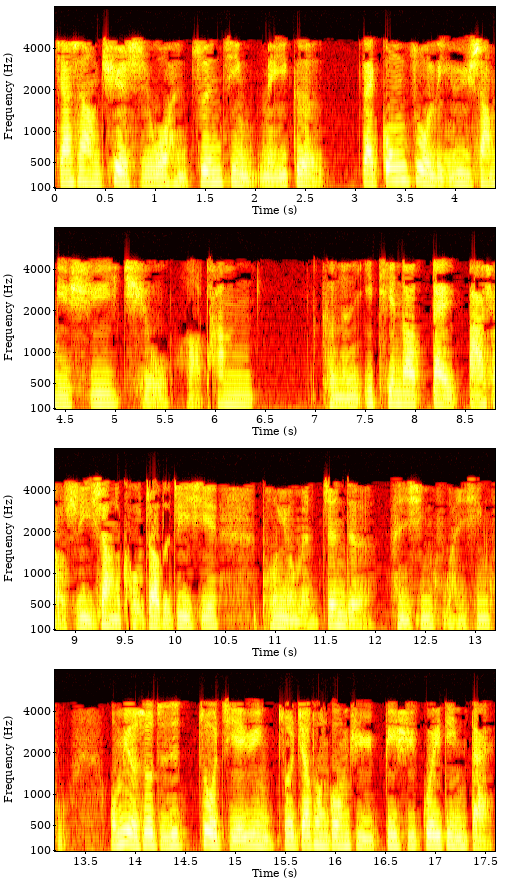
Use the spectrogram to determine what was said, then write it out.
加上确实我很尊敬每一个在工作领域上面需求啊，他们。可能一天都要戴八小时以上的口罩的这些朋友们，真的很辛苦，很辛苦。我们有时候只是坐捷运、坐交通工具必须规定戴，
